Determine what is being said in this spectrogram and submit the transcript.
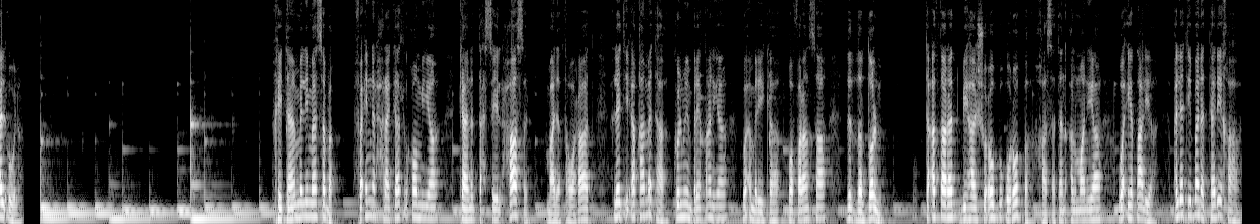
الأولى. ختاما لما سبق فإن الحركات القومية كانت تحصيل حاصل بعد الثورات التي أقامتها كل من بريطانيا وأمريكا وفرنسا ضد الظلم. تأثرت بها شعوب أوروبا خاصة ألمانيا وإيطاليا التي بنت تاريخها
